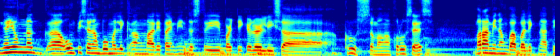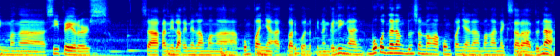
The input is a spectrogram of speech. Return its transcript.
Ngayong nag-uumpisa uh, nang bumalik ang maritime industry, particularly sa cruise, sa mga cruises, marami nang babalik nating mga seafarers sa kanila-kanilang mga kumpanya at barko na pinanggalingan, bukod na lang dun sa mga kumpanya na mga nagsarado na.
